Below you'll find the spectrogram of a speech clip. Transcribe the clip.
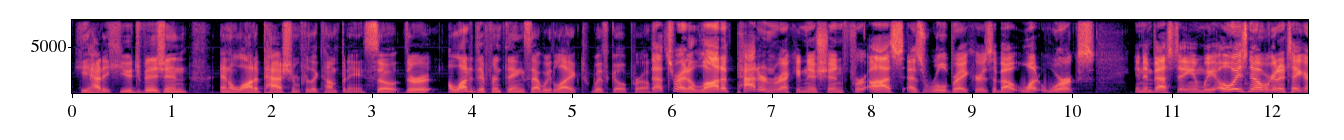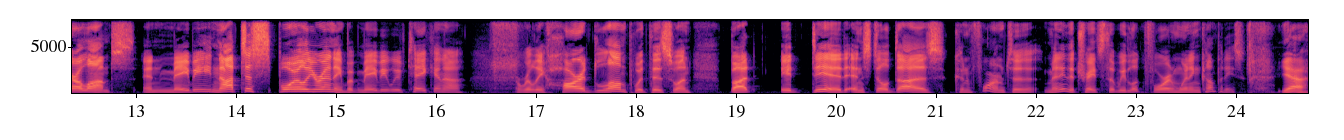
He had a huge vision and a lot of passion for the company. So there are a lot of different things that we liked with GoPro. That's right. A lot of pattern recognition for us as rule breakers about what works in investing. And we always know we're going to take our lumps. And maybe, not to spoil your ending, but maybe we've taken a, a really hard lump with this one. But it did and still does conform to many of the traits that we look for in winning companies. Yeah,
